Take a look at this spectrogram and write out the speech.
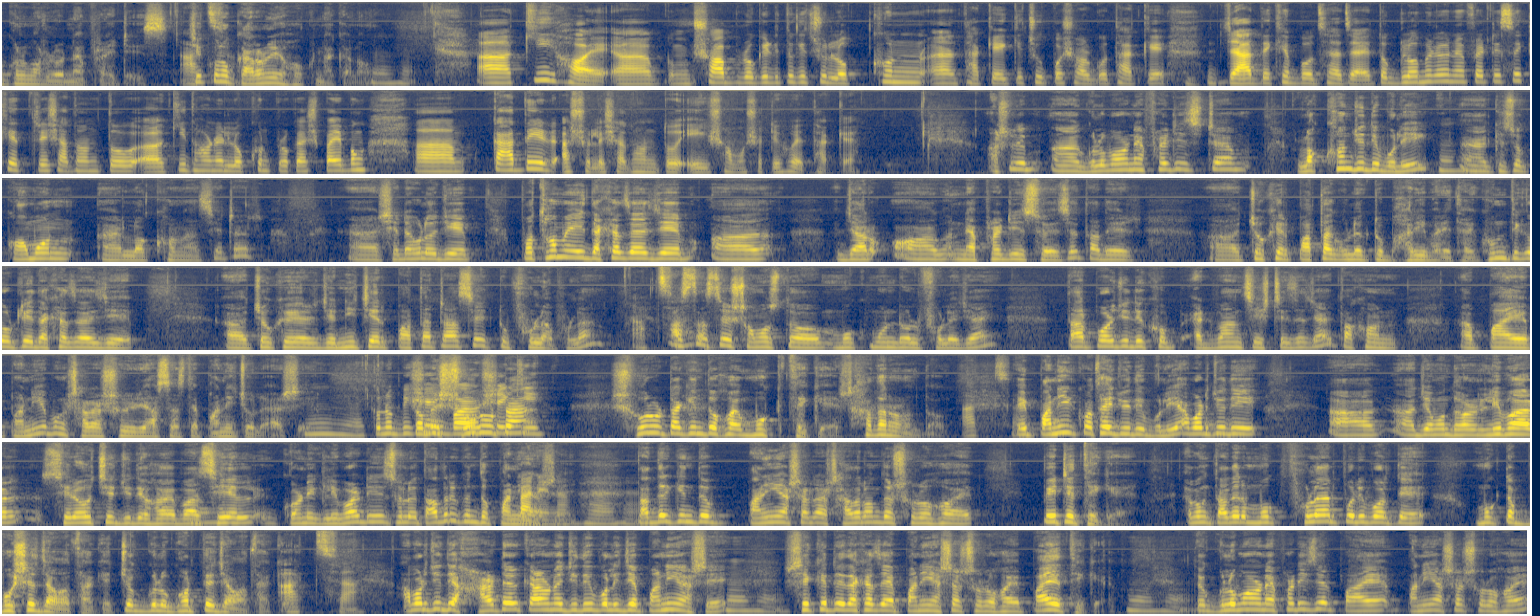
নেফ্রাইটিস যে কোনো। কারণে হোক না কেন। কি হয়? সব রোগেরই তো কিছু লক্ষণ থাকে কিছু উপসর্গ থাকে যা দেখে বোঝা যায়। তো নেফ্রাইটিসের ক্ষেত্রে সাধারণত কি ধরনের লক্ষণ প্রকাশ পায় এবং কাদের আসলে সাধারণত এই সমস্যাটি হয়ে থাকে? আসলে নেফ্রাইটিসটা লক্ষণ যদি বলি কিছু কমন লক্ষণ আছে এটার। সেটা হলো যে প্রথমেই দেখা যায় যে যার নেফ্রাইটিস হয়েছে তাদের চোখের পাতাগুলো একটু ভারী ভারী থাকে। ঘুম থেকে উঠলে দেখা যায় যে চোখের যে নিচের পাতাটা আছে একটু ফুলা ফুলা। আচ্ছা। আস্তে আস্তে সমস্ত মুখমণ্ডল ফুলে যায়। তারপর যদি খুব অ্যাডভান্স স্টেজে যায় তখন পায়ে পানি এবং সারা শরীরে আস্তে আস্তে পানি চলে আসে। তবে শুরুটা শুরুটা কিন্তু হয় মুখ থেকে সাধারণত। আচ্ছা। এই পানির কথাই যদি বলি আবার যদি যেমন ধরেন লিভার সিরোসিস যদি হয় বা সেল ক্রনিক লিভার ডিজিজ হলে তাদের কিন্তু পানি আসে। হ্যাঁ, হ্যাঁ। তাদের কিন্তু পানি আসাটা সাধারণত শুরু হয় পেটে থেকে এবং তাদের মুখ ফোলার পরিবর্তে মুখটা বসে যাওয়া থাকে চোখগুলো গড়তে যাওয়া থাকে। আচ্ছা। আবার যদি হার্টের কারণে যদি বলি যে পানি আসে সেক্ষেত্রে দেখা যায় পানি আসা শুরু হয় পায়ে থেকে। তো গ্লোমারোনেফ্রাইটিসের পায়ে পানি আসা শুরু হয়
